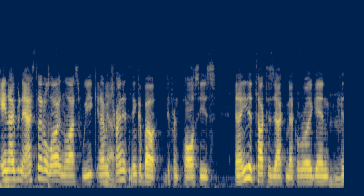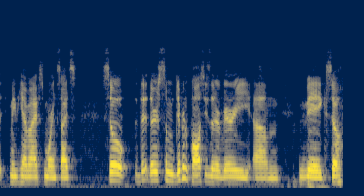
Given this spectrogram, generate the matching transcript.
And I've been asked that a lot in the last week, and I've been Yeah. trying to think about different policies. And I need to talk to Zach McElroy again. Mhm. 'cause Maybe he might have some more insights. So th- there's some different policies that are very um, vague. So,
